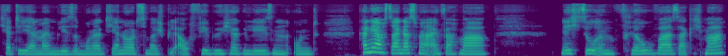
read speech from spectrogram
Ich hatte ja in meinem Lesemonat Januar zum Beispiel auch vier Bücher gelesen. Und kann ja auch sein, dass man einfach mal nicht so im Flow war, sag ich mal.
